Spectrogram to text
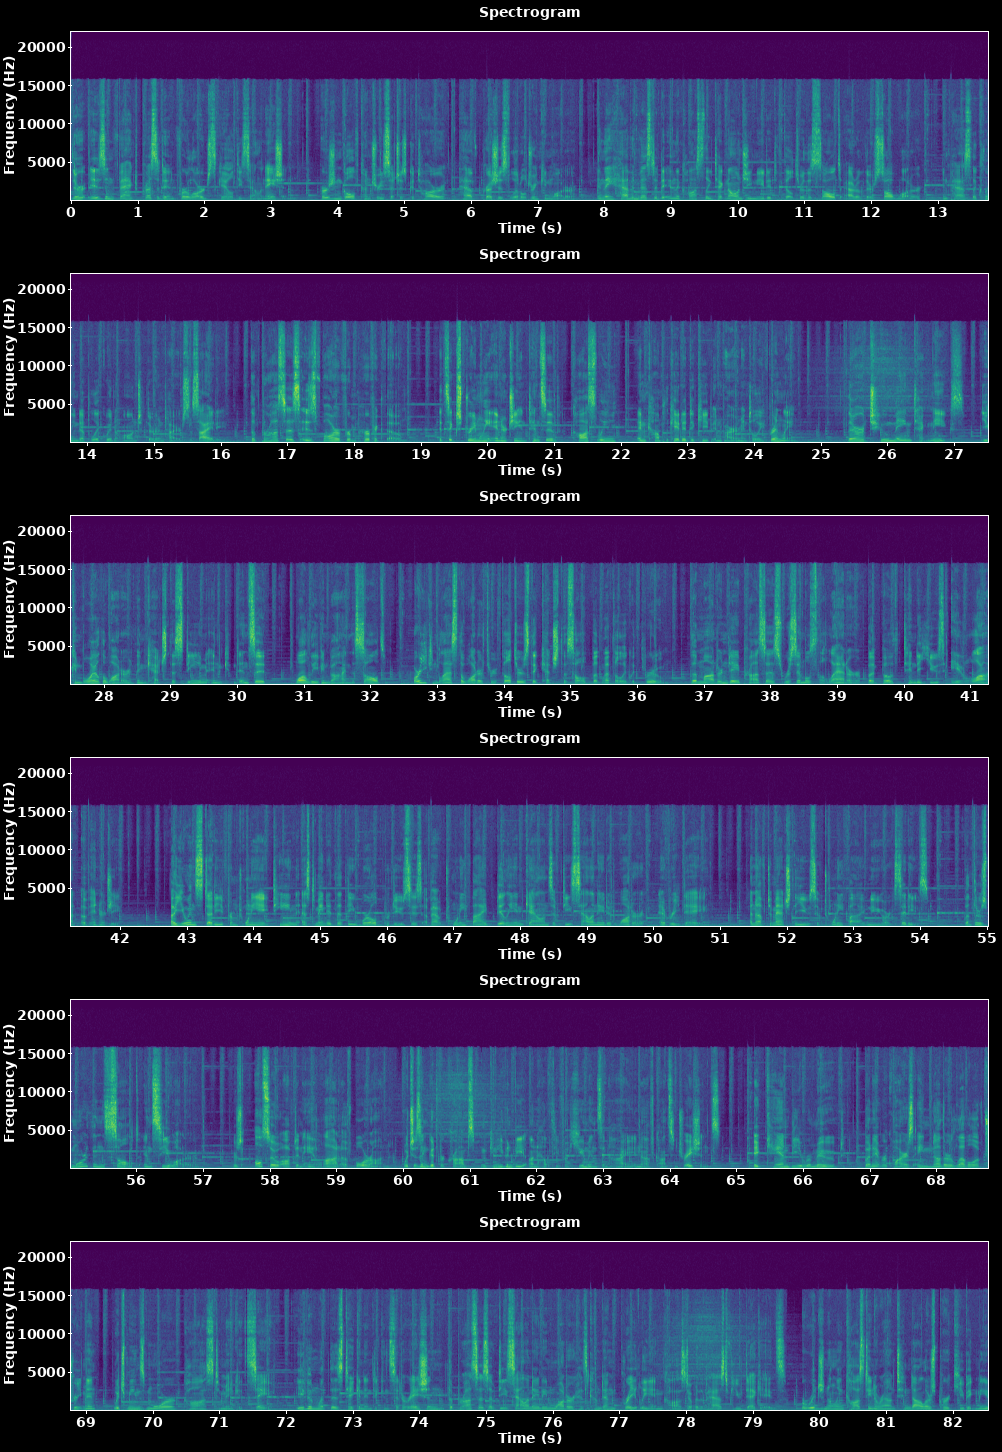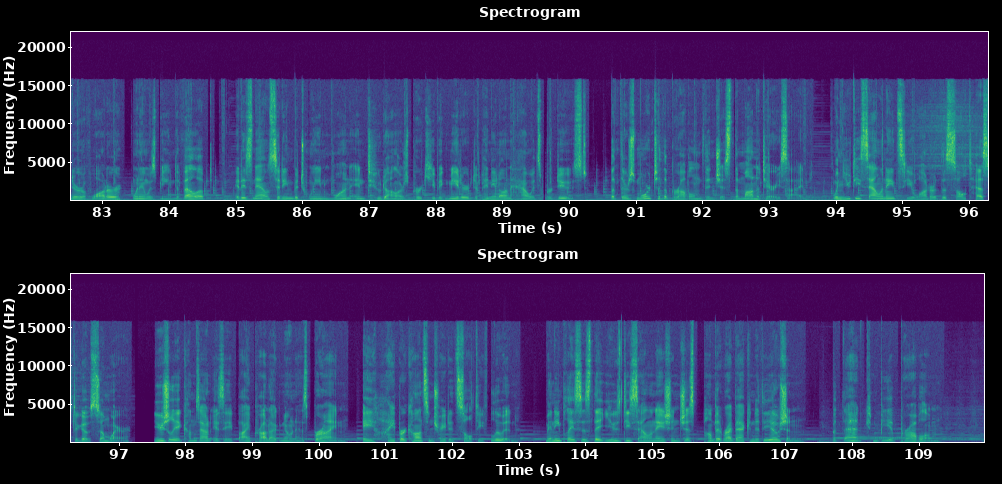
There is, in fact, precedent for large scale desalination. Persian Gulf countries such as Qatar have precious little drinking water, and they have invested in the costly technology needed to filter the salt out of their salt water and pass the cleaned up liquid onto their entire society. The process is far from perfect though. It's extremely energy intensive, costly, and complicated to keep environmentally friendly. There are two main techniques. You can boil the water, then catch the steam and condense it while leaving behind the salt, or you can blast the water through filters that catch the salt but let the liquid through. The modern day process resembles the latter, but both tend to use a lot of energy. A UN study from 2018 estimated that the world produces about 25 billion gallons of desalinated water every day enough to match the use of 25 New York cities. But there's more than salt in seawater. There's also often a lot of boron, which isn't good for crops and can even be unhealthy for humans in high enough concentrations. It can be removed, but it requires another level of treatment, which means more cost to make it safe. Even with this taken into consideration, the process of desalinating water has come down greatly in cost over the past few decades. Originally costing around $10 per cubic meter of water when it was being developed, it is now sitting between $1 and $2 per cubic meter depending on how it's produced. But there's more to the problem than just the monetary side. When you desalinate seawater, the salt has to go somewhere. Usually it comes out as a byproduct known as brine a hyper-concentrated salty fluid. Many places that use desalination just pump it right back into the ocean, but that can be a problem.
